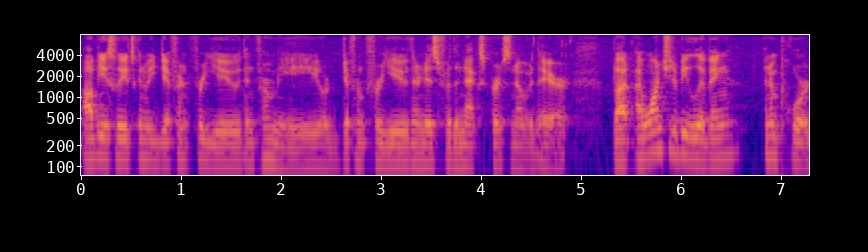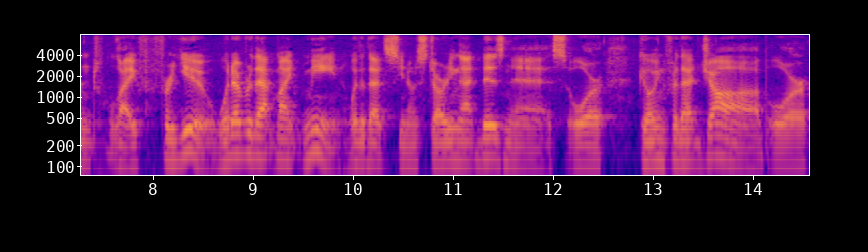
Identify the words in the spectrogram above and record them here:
Obviously, it's going to be different for you than for me, or different for you than it is for the next person over there. But I want you to be living an important life for you, whatever that might mean, whether that's, you know, starting that business or going for that job or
